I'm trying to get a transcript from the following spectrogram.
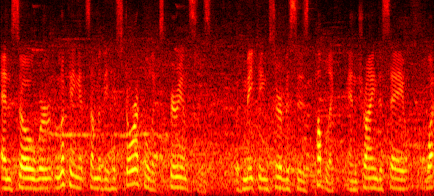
And so we're looking at some of the historical experiences with making services public and trying to say what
